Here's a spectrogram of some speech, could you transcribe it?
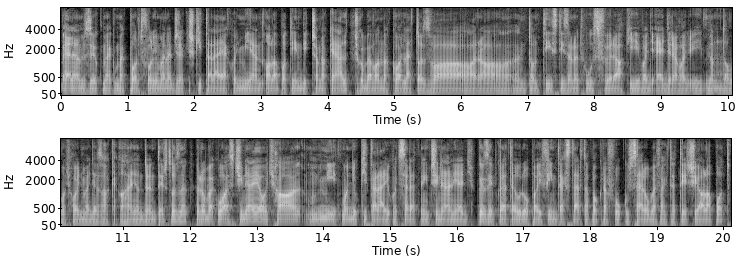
elemzők, meg, meg portfólió menedzserek is kitalálják, hogy milyen alapot indítsanak el, és akkor be vannak korlátozva arra a, nem tudom, 10-15-20 főre, aki vagy egyre, vagy így, nem mm. tudom, hogy hogy megy ez, a, ahányan döntést hoznak. Robeco azt csinálja, hogyha mi itt mondjuk kitaláljuk, hogy szeretnénk csinálni egy közép-kelet-európai fintech startupokra fókuszáló befektetési alapot,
